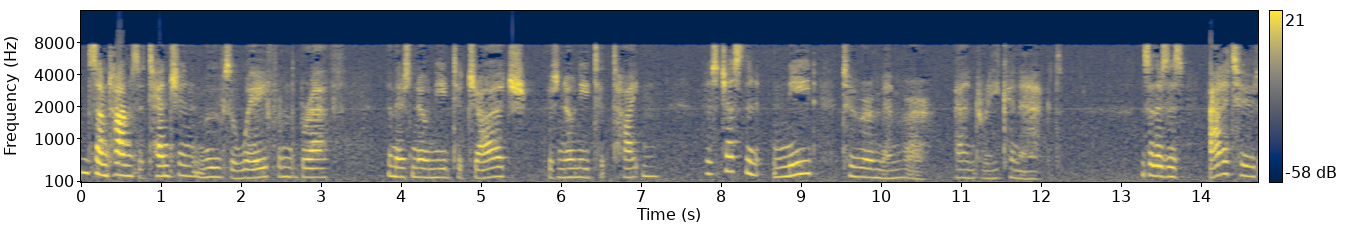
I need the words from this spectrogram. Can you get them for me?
And sometimes attention moves away from the breath, and there's no need to judge, there's no need to tighten. There's just the need to remember and reconnect. And so there's this attitude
